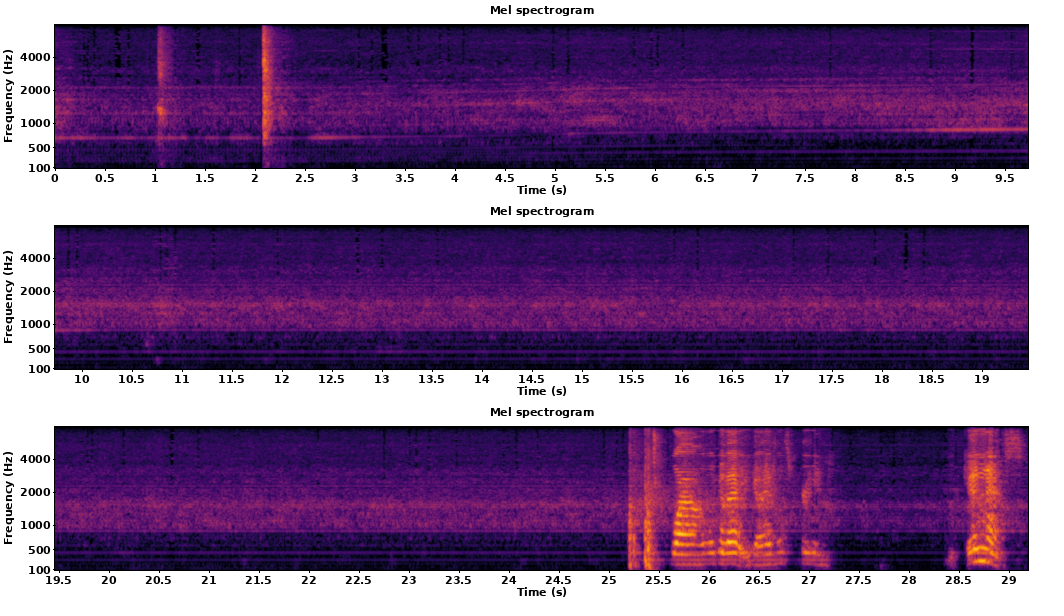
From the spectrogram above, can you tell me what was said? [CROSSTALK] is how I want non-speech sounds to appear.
Wow, look at that, you guys. That's pretty. Goodness.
